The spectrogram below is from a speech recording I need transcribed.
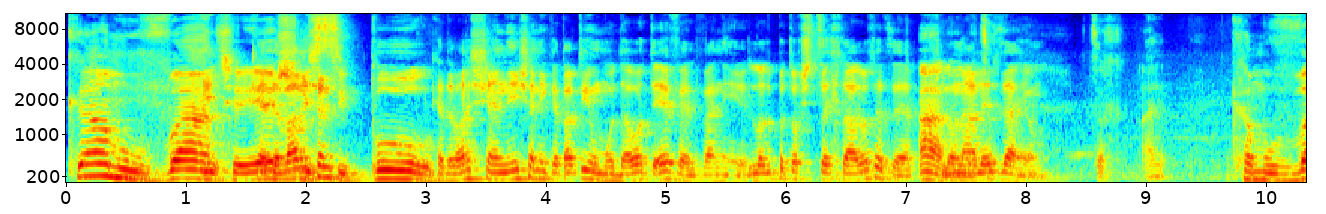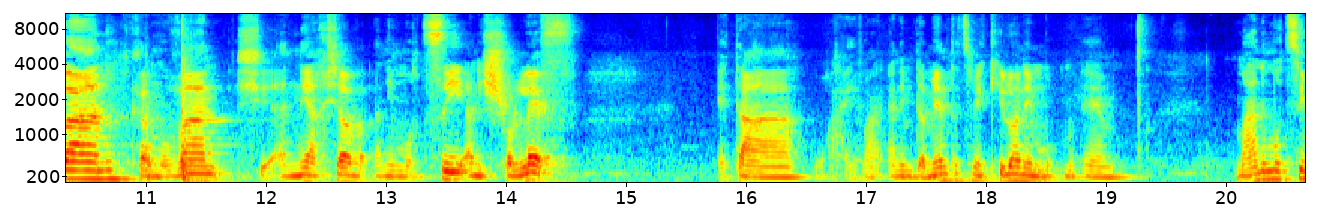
כמובן שיש לי הראשון- סיפור. כי הדבר השני שאני כתבתי הוא מודעות אבל, ואני לא בטוח שצריך להעלות את זה, אה, לא, לא נעלה. את זה היום. צריך... כמובן, כמובן שאני עכשיו, אני מוציא, אני שולף את ה... וואי וואי, אני מדמיין את עצמי, כאילו אני... אמ, מה אני מוציא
